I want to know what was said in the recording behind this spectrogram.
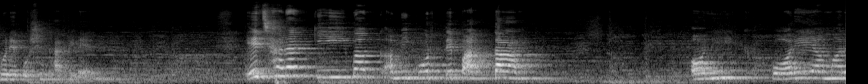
করে বসে থাকলেন। এছাড়া কি বা আমি করতে পারতাম? অনেক পরে আমার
